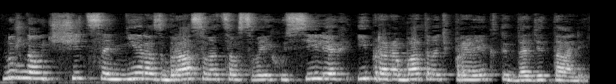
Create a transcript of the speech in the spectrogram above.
Нужно учиться не разбрасываться в своих усилиях и прорабатывать проекты до деталей.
